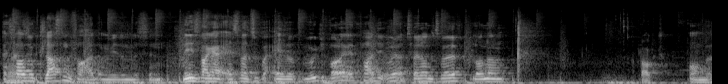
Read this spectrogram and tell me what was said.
Es war so Klassenfahrt irgendwie so ein bisschen. Nee, es war geil, es war super. Also wirklich Watergate Party immer 2012, London. Rockt. Bombe.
